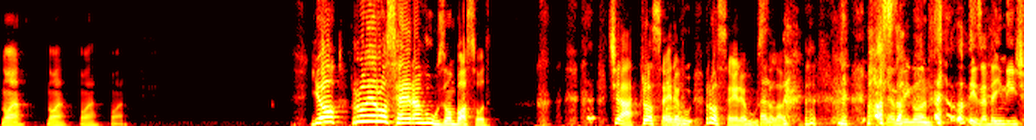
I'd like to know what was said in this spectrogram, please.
Noel, Noel, Noel, Noel. Ja, rossz helyre húzom, baszod. Csá, rossz helyre, hú, rossz helyre húztalak. Aztán, Semmi gond. nézed, de nincs,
